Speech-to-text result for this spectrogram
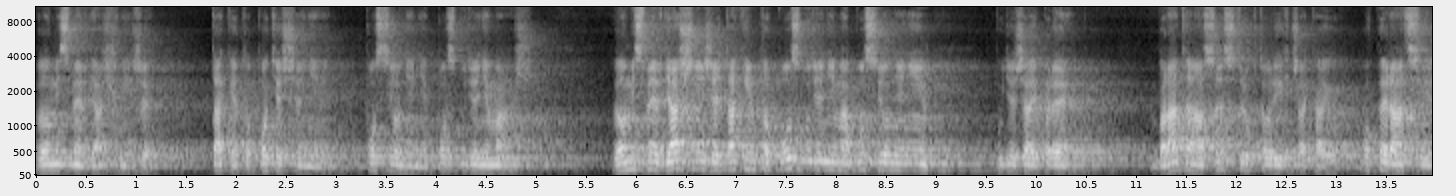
Veľmi sme vďační, že takéto potešenie, posilnenie, pozbudenie máš. Veľmi sme vďační, že takýmto pozbudením a posilnením budeš aj pre brata a sestru, ktorých čakajú operácie,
